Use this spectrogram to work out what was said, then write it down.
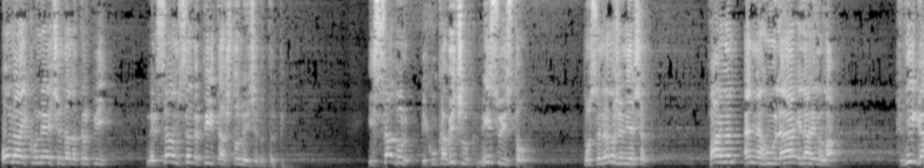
Onaj ko neće da trpi, nek sam sebe pita što neće da trpi. I sabur i kukavičluk nisu isto. To se ne može miješati. Fa'lam annahu la ilaha illallah. Knjiga,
